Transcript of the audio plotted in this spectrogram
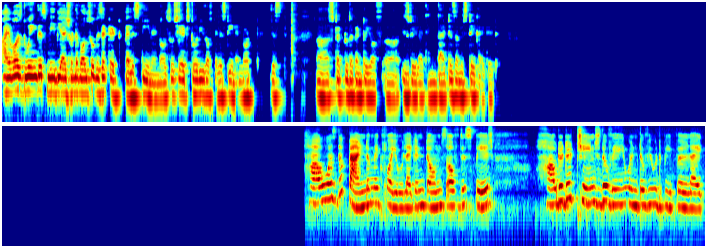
I was doing this, maybe I should have also visited Palestine and also shared stories of Palestine and not just uh, stuck to the country of uh, Israel. I think that is a mistake I did. How was the pandemic for you? Like, in terms of this page, how did it change the way you interviewed people? Like,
